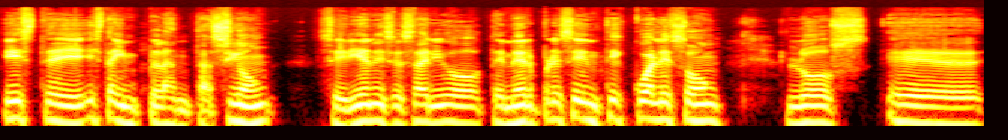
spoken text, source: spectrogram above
este, esta implantación, sería necesario tener presente cuáles son los eh,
